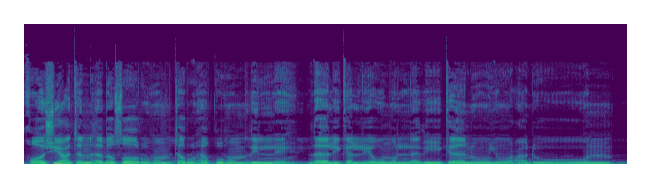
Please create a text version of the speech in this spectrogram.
خاشعة أبصارهم ترهقهم ذلة. ذلك اليوم الذي كانوا يوعدون.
